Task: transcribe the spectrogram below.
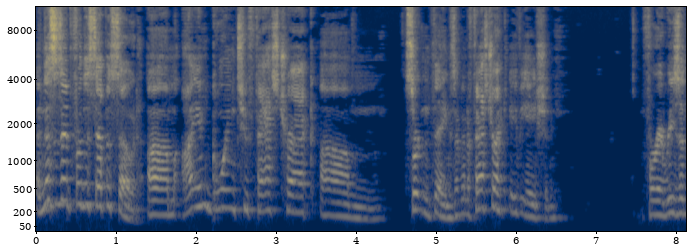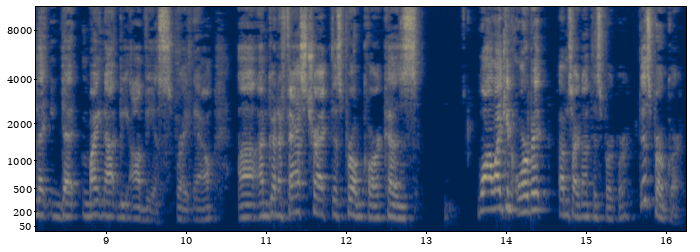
and this is it for this episode. Um, I am going to fast track um, certain things. I'm going to fast track aviation for a reason that that might not be obvious right now. Uh, I'm going to fast track this probe core because while I can orbit, I'm sorry, not this probe core, this probe core.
